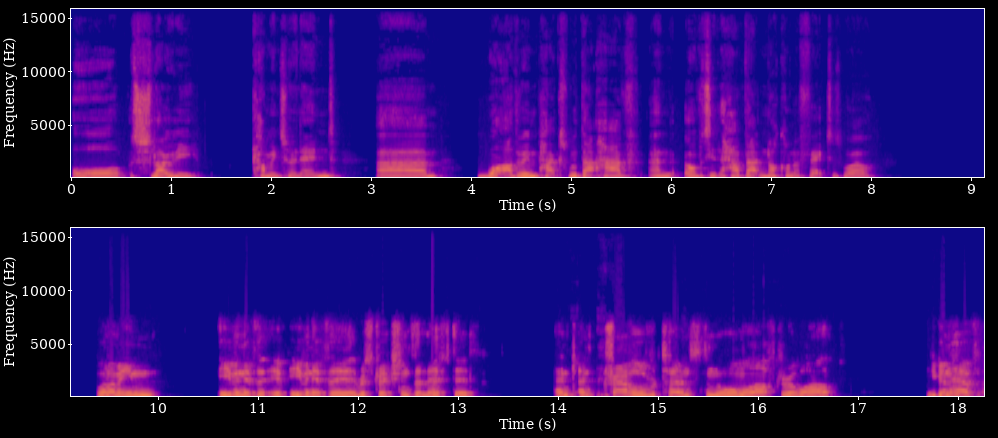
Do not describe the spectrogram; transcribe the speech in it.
or slowly coming to an end. Um, what other impacts would that have? And obviously, have that knock on effect as well. Well, I mean, even if, the, if even if the restrictions are lifted and, and travel returns to normal after a while, you're going to have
